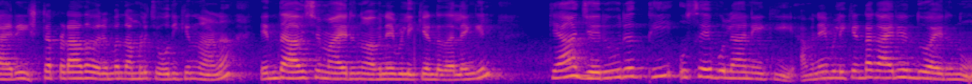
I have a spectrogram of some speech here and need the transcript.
കാര്യം ഇഷ്ടപ്പെടാതെ വരുമ്പോൾ നമ്മൾ ചോദിക്കുന്നതാണ് എന്താവശ്യമായിരുന്നു അവനെ വിളിക്കേണ്ടത്? അല്ലെങ്കിൽ ക്യാ ജരൂരത്തി ഉസേ ബുലാനേക്ക് അവനെ വിളിക്കേണ്ട കാര്യം എന്തുമായിരുന്നു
